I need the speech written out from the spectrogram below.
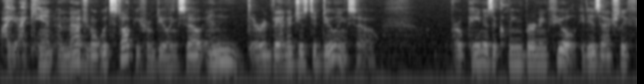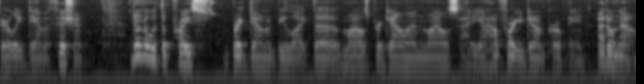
I, I can't imagine what would stop you from doing so, and there are advantages to doing so. Propane is a clean burning fuel. It is actually fairly damn efficient. I don't know what the price breakdown would be like, the miles per gallon, miles, you know, how far you'd get on propane. I don't know.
